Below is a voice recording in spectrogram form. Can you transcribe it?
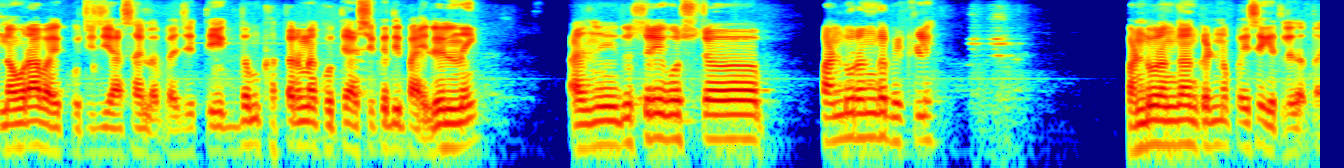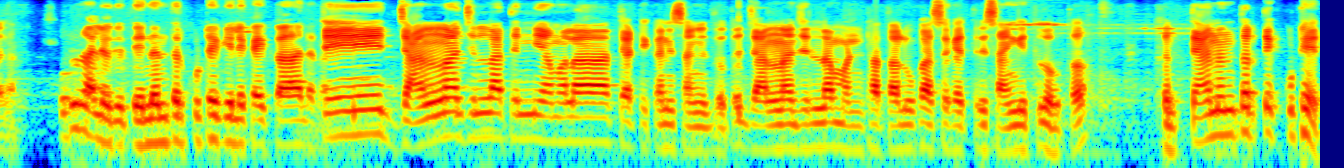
नवरा बायकोची जी असायला पाहिजे ती एकदम खतरनाक होती अशी कधी पाहिलेली नाही. आणि दुसरी गोष्ट पांडुरंग भेटले. पांडुरंगांकडनं पैसे घेतले जातात का कुठून आले होते? ते नंतर कुठे गेले? काही कळालं का? ते जालना जिल्हा त्यांनी आम्हाला त्या ठिकाणी सांगितलं होतं. जालना जिल्हा मंठा तालुका असं काहीतरी सांगितलं होतं. पण त्यानंतर ते कुठे आहेत?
